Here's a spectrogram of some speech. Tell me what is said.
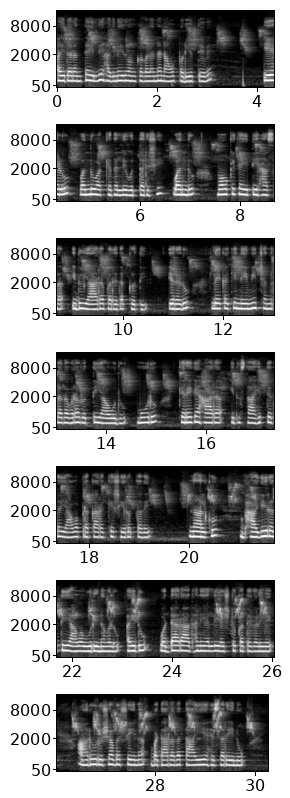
ಐದರಂತೆ ಇಲ್ಲಿ ಹದಿನೈದು ಅಂಕಗಳನ್ನು ನಾವು ಪಡೆಯುತ್ತೇವೆ. ಏಳು, ಒಂದು ವಾಕ್ಯದಲ್ಲಿ ಉತ್ತರಿಸಿ. ಒಂದು, ಮೌಖಿಕ ಇತಿಹಾಸ, ಇದು ಯಾರ ಬರೆದ ಕೃತಿ. ಎರಡು, ಲೇಖಕಿ ನೇಮಿ ಚಂದ್ರರವರ ವೃತ್ತಿ ಯಾವುದು. ಮೂರು, ಕೆರೆಗೆ ಹಾರ, ಇದು ಸಾಹಿತ್ಯದ ಯಾವ ಪ್ರಕಾರಕ್ಕೆ ಸೇರುತ್ತದೆ. ನಾಲ್ಕು, ಭಾಗೀರಥಿ ಯಾವ ಊರಿನವಳು? ಐದು, ಒಡ್ಡಾರಾಧನೆಯಲ್ಲಿ ಎಷ್ಟು ಕಥೆಗಳಿವೆ? ಆರು ವೃಷಭಶೇನ ಭಟಾರರ ತಾಯಿಯ ಹೆಸರೇನು?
